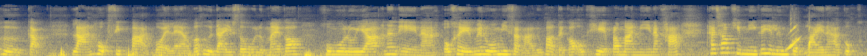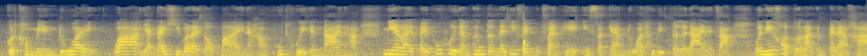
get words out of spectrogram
เหอกับร้าน 60 บาทบ่อยแล้ว ก็คือไดโซหรือไม่ก็โคโมโนยะนั่นเองนะโอเค ไม่รู้ว่ามีสาระหรือเปล่าแต่ก็โอเค ประมาณนี้นะคะ ถ้าชอบคลิปนี้ก็อย่าลืมกดไลค์นะคะกดกดคอมเมนต์ด้วยว่าอยากได้คลิปอะไรต่อไปนะคะ พูดคุยกันได้นะคะ มีอะไรไปพูดคุยกันเพิ่มเติมได้ที่ Facebook Fanpage Instagram หรือว่า Twitter ได้นะจ๊ะ วันนี้ขอตัวลากันไปแล้วค่ะ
